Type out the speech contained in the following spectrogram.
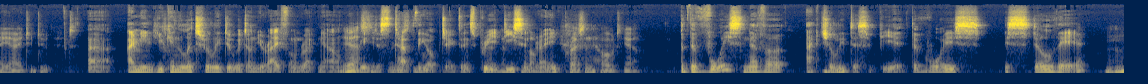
AI to do that. Uh, I mean, you can literally do it on your iPhone right now. Yes. You just tap the object and it's pretty decent, right? Press and hold, yeah. But the voice never actually Mm-hmm. disappeared. The voice is still there hmm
